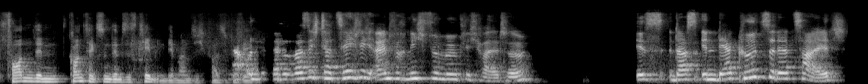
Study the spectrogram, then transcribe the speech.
von dem Kontext und dem System, in dem man sich quasi Ja, bewegt. und also was ich tatsächlich einfach nicht für möglich halte, ist, dass in der Kürze der Zeit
